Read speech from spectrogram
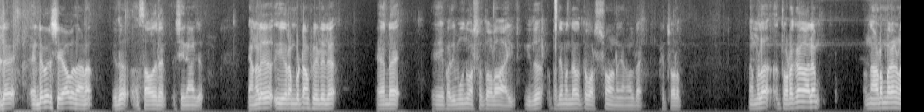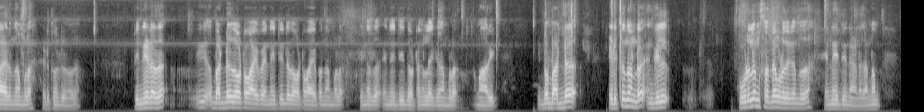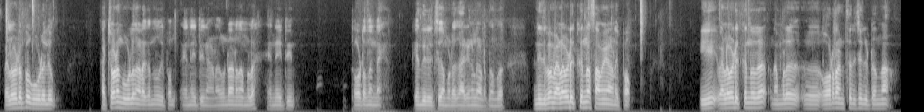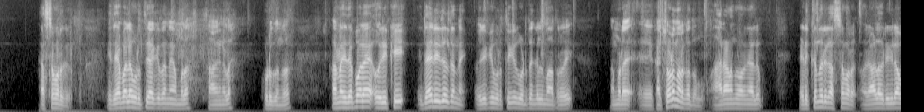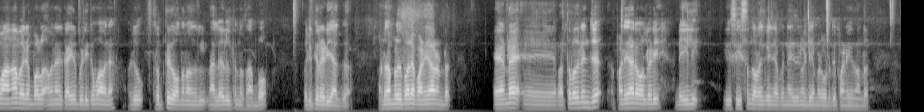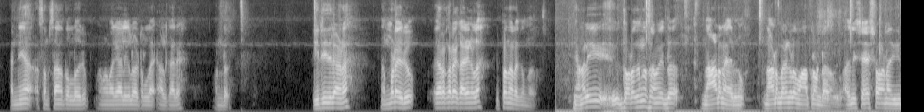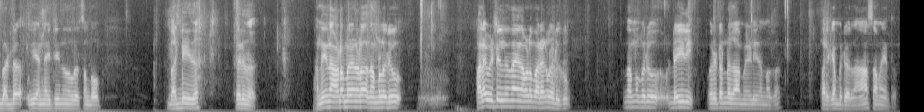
എന്റെ എന്റെ പേര് ഷിയാബ് എന്നാണ്. ഇത് സഹോദരൻ ഷിനാജ്. ഞങ്ങൾ ഈ റംബുട്ടാൻ ഫീൽഡിൽ എന്റെ പതിമൂന്ന് വർഷത്തോളമായി ഇത് പതിമൂന്നാമത്തെ വർഷമാണ് ഞങ്ങളുടെ കച്ചവടം. നമ്മൾ തുടക്കകാലം നാടൻ മരങ്ങളായിരുന്നു നമ്മൾ എടുത്തുകൊണ്ടിരുന്നത്. പിന്നീടത് ഈ ബഡ് തോട്ടമായപ്പോൾ എൻ ഐ ടീന്റെ തോട്ടമായപ്പോൾ നമ്മൾ പിന്നത് എൻ ഐ ടി തോട്ടങ്ങളിലേക്ക് നമ്മൾ മാറി. ഇപ്പോൾ ബഡ് എടുക്കുന്നുണ്ട്. എങ്കിൽ കൂടുതലും ശ്രദ്ധ കൊടുക്കുന്നത് എൻ ഐ ടീനാണ്. കാരണം വിളവെടുപ്പ് കൂടുതലും കച്ചവടം കൂടുതൽ നടക്കുന്നത് ഇപ്പം എൻ ഐ ടിനാണ് അതുകൊണ്ടാണ് നമ്മൾ എൻ ഐ ടി തോട്ടം തന്നെ കേന്ദ്രീകരിച്ച് നമ്മുടെ കാര്യങ്ങൾ നടത്തുന്നത്. പിന്നെ ഇതിപ്പം വിളവെടുക്കുന്ന സമയമാണ് ഇപ്പം. ഈ വിളവെടുക്കുന്നത് നമ്മൾ ഓർഡർ അനുസരിച്ച് കിട്ടുന്ന കസ്റ്റമർക്ക് ഇതേപോലെ വൃത്തിയാക്കി തന്നെ നമ്മൾ സാധനങ്ങൾ കൊടുക്കുന്നത്. കാരണം ഇതേപോലെ ഒരുക്കി ഇതേ രീതിയിൽ തന്നെ ഒരുക്കി വൃത്തിക്ക് കൊടുത്തെങ്കിൽ മാത്രമേ നമ്മുടെ കച്ചവടം നടക്കത്തുള്ളൂ. ആരാണെന്ന് പറഞ്ഞാലും എടുക്കുന്ന ഒരു കസ്റ്റമർ ഒരാൾ ഒരു കിലോ വാങ്ങാൻ വരുമ്പോൾ അവനെ കയ്യിൽ പിടിക്കുമ്പോൾ അവന് ഒരു തൃപ്തി തോന്നണമെങ്കിൽ നല്ല രീതിയിൽ തന്നെ സംഭവം. ഒരുക്കി റെഡിയാക്കുക. അതുകൊണ്ട് നമ്മളിതുപോലെ പണിയാറുണ്ട്. ഏണ്ട പത്ത് പതിനഞ്ച് പണിയാർ ഓൾറെഡി ഡെയിലി ഈ സീസൺ തുടങ്ങിക്കഴിഞ്ഞാൽ പിന്നെ ഇതിനു വേണ്ടി നമ്മുടെ കൂടുതൽ പണിയുന്നുണ്ട്. അന്യ സംസ്ഥാനത്തുള്ളവരും നമ്മൾ മലയാളികളുമായിട്ടുള്ള ആൾക്കാർ ഉണ്ട്. ഈ രീതിയിലാണ് നമ്മുടെ ഒരു ഏറെക്കുറെ കാര്യങ്ങൾ ഇപ്പം നടക്കുന്നത്. ഞങ്ങൾ ഈ തുടങ്ങുന്ന സമയത്ത് നാടനായിരുന്നു. നാടൻ മരങ്ങൾ മാത്രം ഉണ്ടാകുന്നു അതിനുശേഷമാണ് ഈ ബഡ് ഈ എൻ ഐ ടി എന്നുള്ള സംഭവം ബഡ് ചെയ്ത് വരുന്നത്. അന്ന് ഈ നാടൻ മരങ്ങൾ നമ്മളൊരു പല വീട്ടിൽ നിന്നായി നമ്മൾ മരങ്ങൾ എടുക്കും. നമുക്കൊരു ഡെയിലി ഒരു ടൺ കാ മേളി നമുക്ക് പറിക്കാൻ പറ്റുമായിരുന്നു ആ സമയത്ത്.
